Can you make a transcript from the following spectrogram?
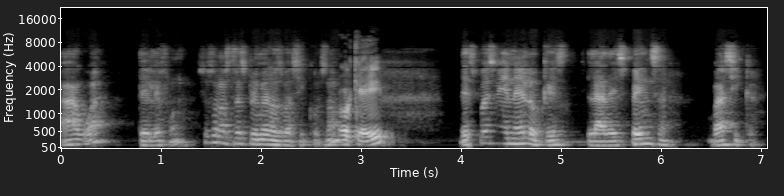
agua, teléfono. Esos son los tres primeros básicos, ¿no? Ok. Después viene lo que es la despensa básica,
